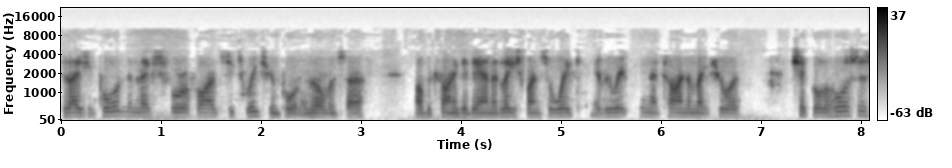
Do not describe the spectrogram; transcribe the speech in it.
today's important, and the next four or five, six weeks are important in Melbourne. So I'll be trying to get down at least once a week, every week in that time to make sure I check all the horses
